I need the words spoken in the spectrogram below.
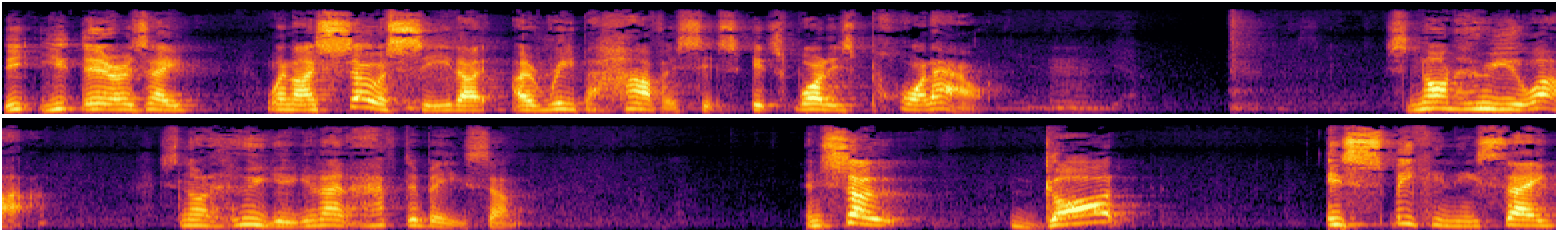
There is a when I sow a seed, I, I reap a harvest. It's, it's what is poured out. It's not who you are. It's not who you. You don't have to be some. And so, God is speaking. He's saying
